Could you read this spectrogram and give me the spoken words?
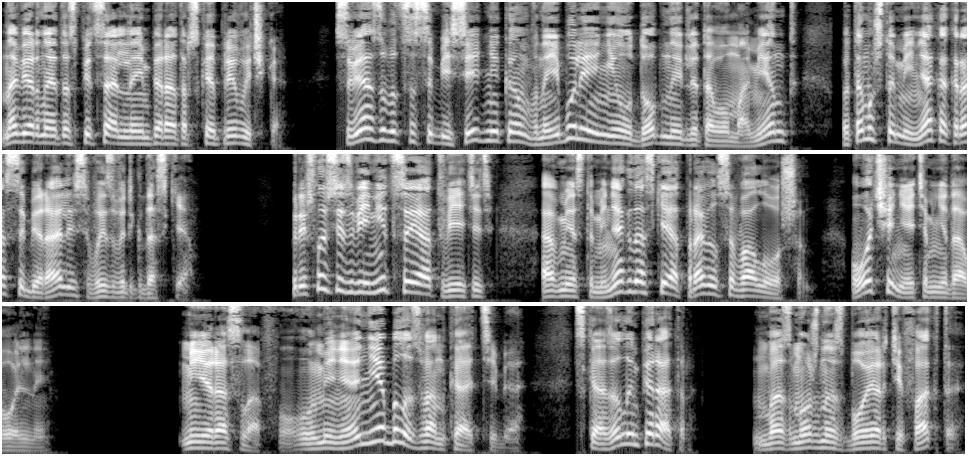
Наверное, это специальная императорская привычка – связываться с собеседником в наиболее неудобный для того момент, потому что меня как раз собирались вызвать к доске. Пришлось извиниться и ответить, а вместо меня к доске отправился Волошин, очень этим недовольный. «Ярослав, у меня не было звонка от тебя», — сказал император. Возможно, сбой артефакта.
